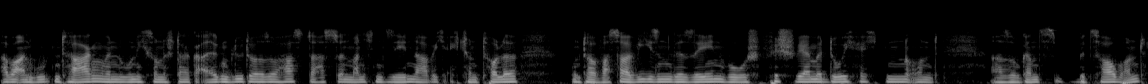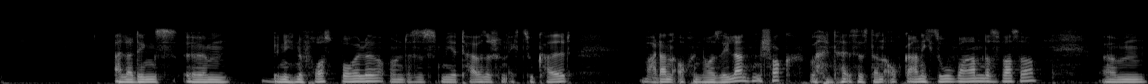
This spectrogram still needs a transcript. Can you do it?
Aber an guten Tagen, wenn du nicht so eine starke Algenblüte oder so hast, da hast du in manchen Seen, da habe ich echt schon tolle Unterwasserwiesen gesehen, wo Fischschwärme durchhechten und also ganz bezaubernd. Allerdings ähm, bin ich eine Frostbeule und es ist mir teilweise schon echt zu kalt. War dann auch in Neuseeland ein Schock, weil da ist es dann auch gar nicht so warm, das Wasser. Ähm,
